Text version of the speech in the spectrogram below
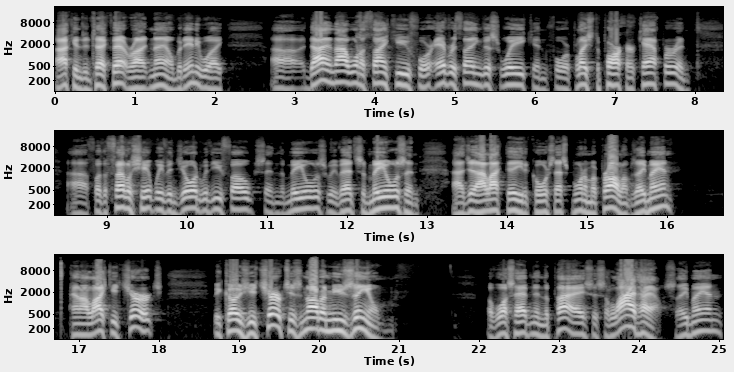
I can detect that right now. But anyway, uh, Diane and I want to thank you for everything this week and for a place to park our camper and uh, for the fellowship we've enjoyed with you folks and the meals. We've had some meals, and I, just, I like to eat, of course. That's one of my problems. Amen? And I like your church because your church is not a museum of what's happened in the past, it's a lighthouse. Amen?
